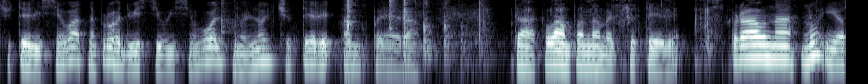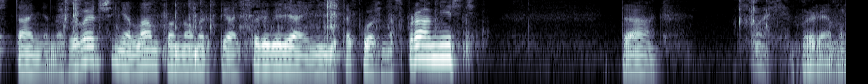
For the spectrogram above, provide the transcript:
4,7 Вт, напруга 208 вольт, 0,04 ампера. Так, лампа номер 4 справна. Ну і остання на завершення лампа номер 5 Перевіряємо її також на справність. Так, ось беремо,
